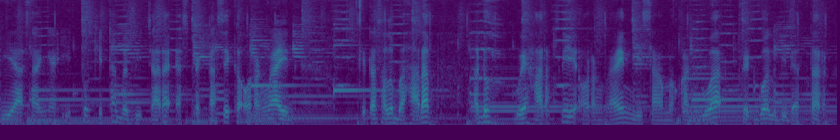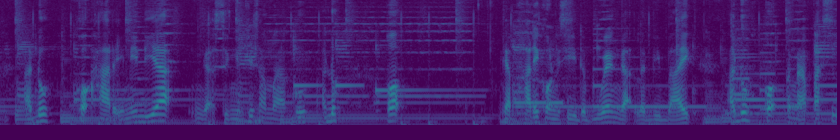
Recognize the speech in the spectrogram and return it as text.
biasanya itu kita berbicara ekspektasi ke orang lain. Kita selalu berharap aduh gue harap nih orang lain bisa makan gue treat gue lebih better. Aduh kok hari ini dia nggak senyum sama aku? Aduh kok tiap hari kondisi hidup gue nggak lebih baik? Aduh kok kenapa sih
